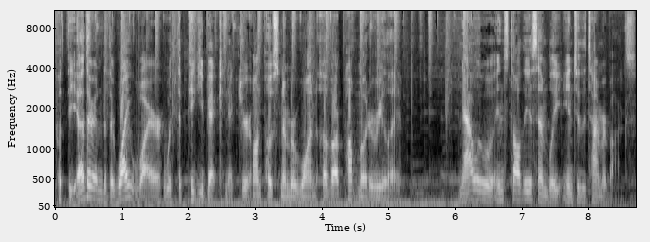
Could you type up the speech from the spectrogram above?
Put the other end of the white wire with the piggyback connector on post number 1 of our pump motor relay. Now we will install the assembly into the timer box.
